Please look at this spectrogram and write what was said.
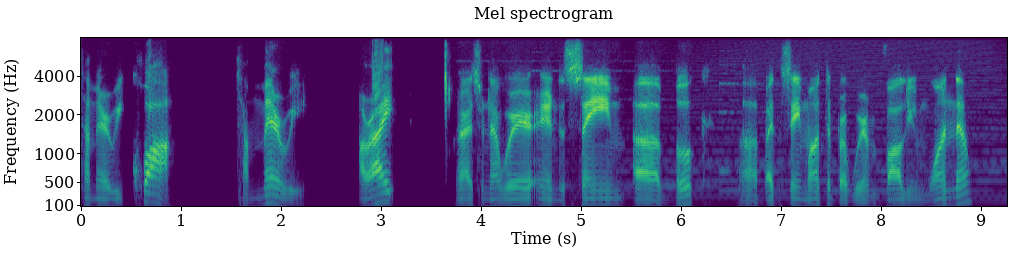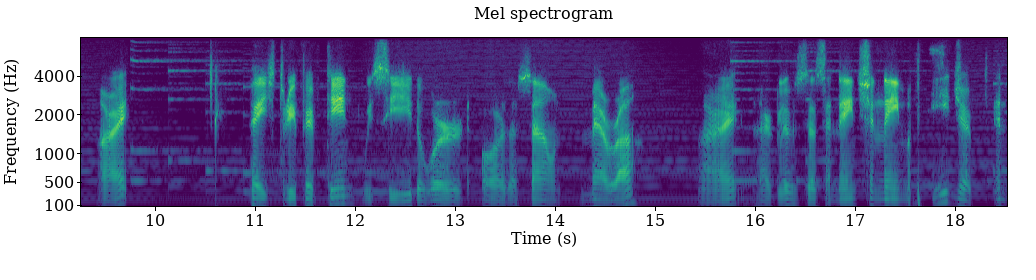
Tameriqua, Tameri. All right? All right, so now we're in the same uh, book uh, by the same author, but we're in volume one now. All right. Page 315, we see the word or the sound Mera. All right. Hieroglyph says an ancient name of Egypt, an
